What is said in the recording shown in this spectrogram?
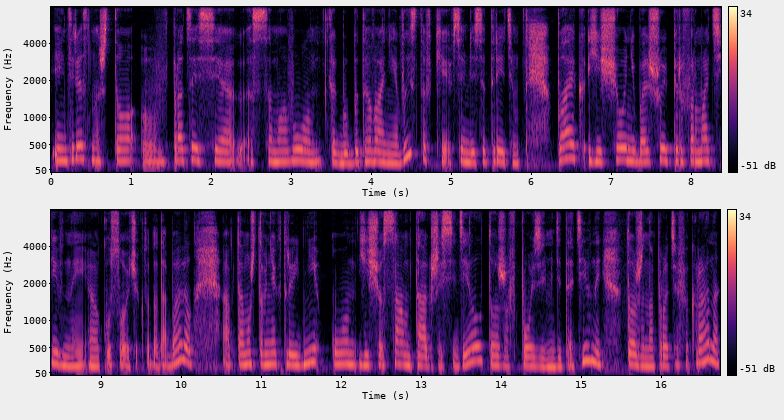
И интересно, что в процессе самого как бы бытования выставки в 73-м Пайк еще небольшой перформативный Э, кусочек туда добавил, а потому что в некоторые дни он еще сам также сидел, тоже в позе медитативной, тоже напротив экрана,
